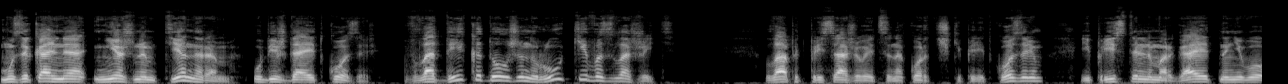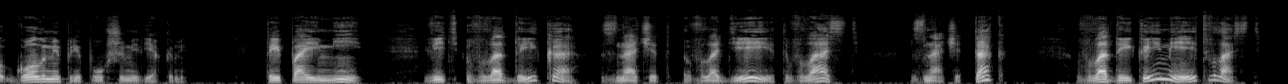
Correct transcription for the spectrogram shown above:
Музыкально нежным тенором убеждает козырь. Владыка должен руки возложить. Лапоть присаживается на корточки перед козырем и пристально моргает на него голыми припухшими веками. Ты пойми, ведь владыка, значит, владеет, власть, значит, так? Владыка имеет власть.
